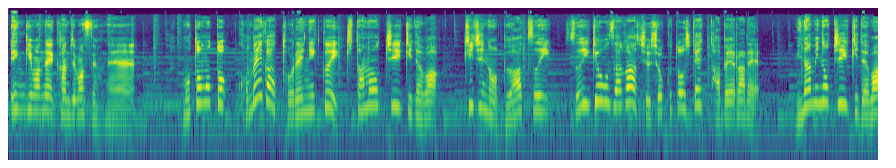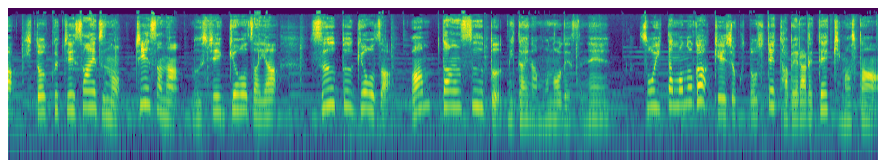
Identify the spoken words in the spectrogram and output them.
縁起はね感じますよね。もともと米が取れにくい北の地域では生地の分厚い水餃子が主食として食べられ南の地域では一口サイズの小さな蒸し餃子やスープ餃子ワンタンスープみたいなものですね。そういったものが軽食として食べられてきました。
